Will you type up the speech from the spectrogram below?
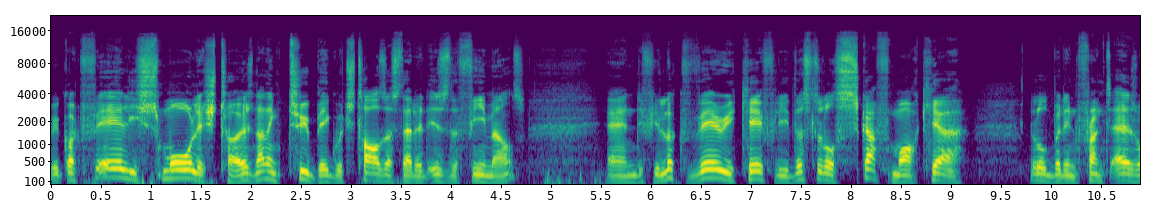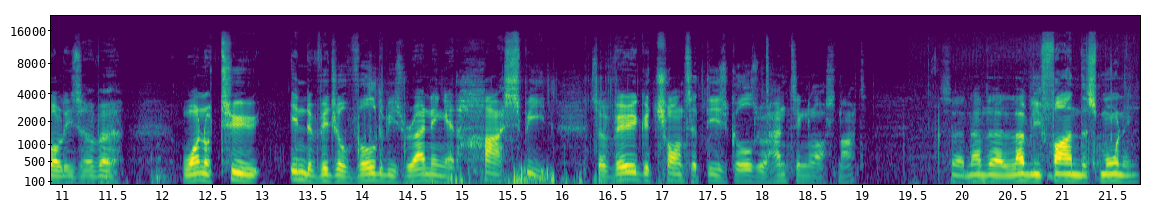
We've got fairly smallish toes, nothing too big, which tells us that it is the females. And if you look very carefully, this little scuff mark here, a little bit in front as well, is of a one or two individual wildebeest running at high speed. So a very good chance that these girls were hunting last night. So another lovely find this morning.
